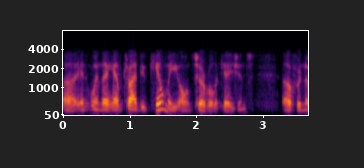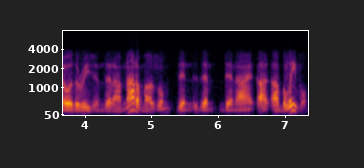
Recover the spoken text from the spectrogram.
uh, and when they have tried to kill me on several occasions uh, for no other reason than I'm not a Muslim, then then then I I, I believe them.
